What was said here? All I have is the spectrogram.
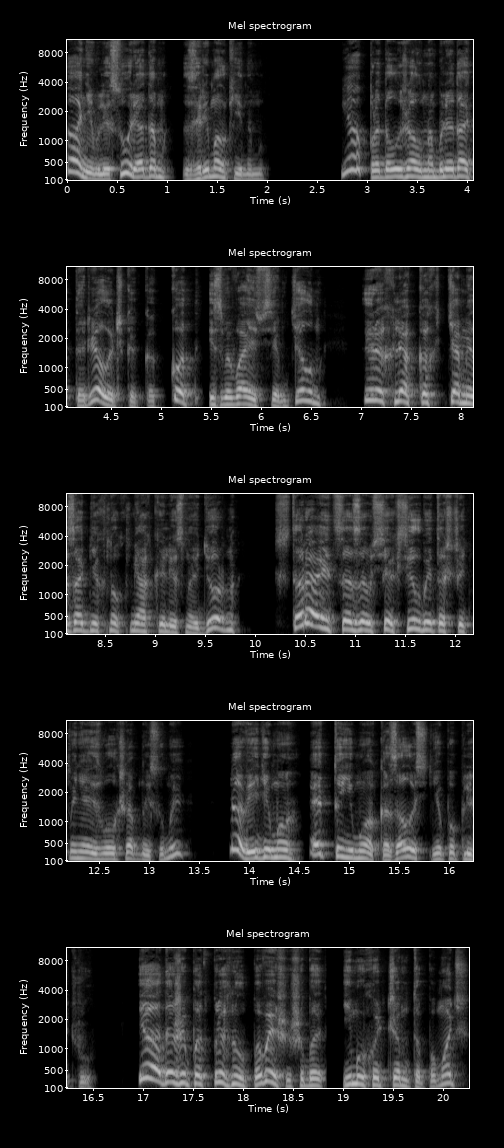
а не в лесу рядом с Грималкиным. Я продолжал наблюдать тарелочкой, как кот, извиваясь всем телом и рыхля когтями задних ног мягкий лесной дерн, Старается за всех сил вытащить меня из волшебной сумы, но, видимо, это ему оказалось не по плечу. Я даже подпрыгнул повыше, чтобы ему хоть чем-то помочь,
